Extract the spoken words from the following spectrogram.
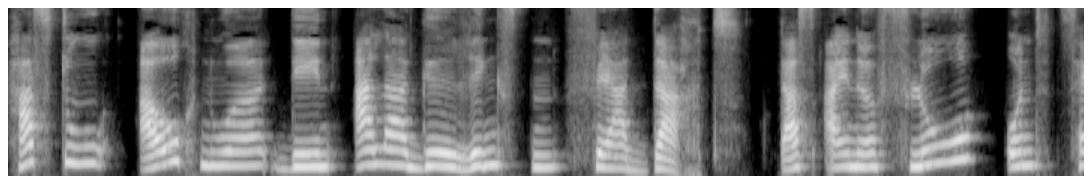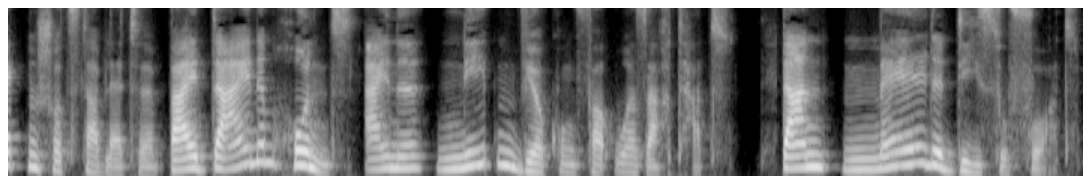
Hast du auch nur den allergeringsten Verdacht, dass eine Floh- und Zeckenschutztablette bei deinem Hund eine Nebenwirkung verursacht hat, dann melde dies sofort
